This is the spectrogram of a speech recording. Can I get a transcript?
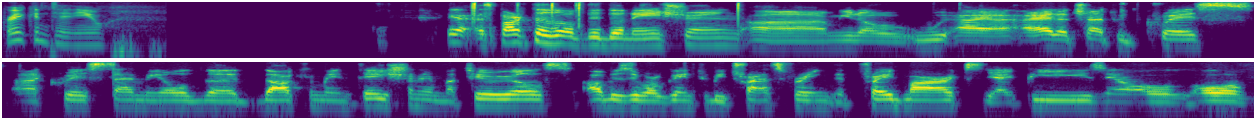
pray continue. Yeah as part of the donation um, you know we, I, I, had a chat with chris uh, chris sent me all the documentation and materials. Obviously we're going to be transferring the trademarks the ips you know all, all of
